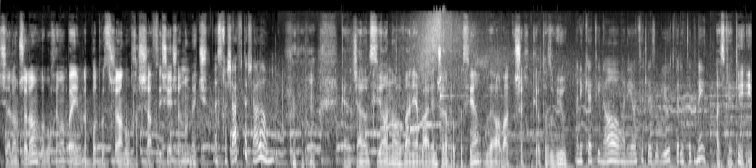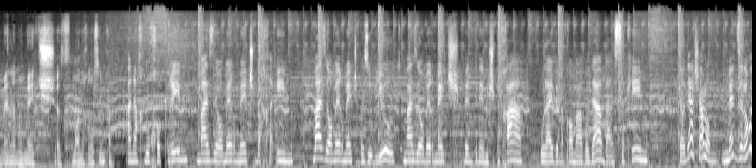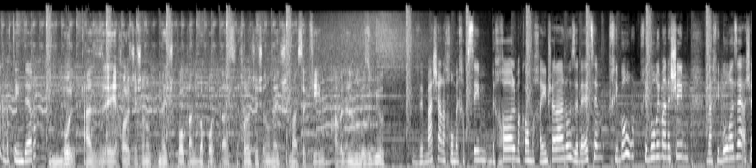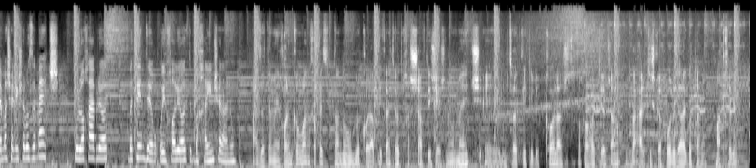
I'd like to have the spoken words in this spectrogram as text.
שלום שלום וברוכים הבאים לפודקאסט שלנו חשבתי שיש לנו מאץ'. אז חשבת שלום. כן שלום סיונו ואני הבעלים של הפודקאסטייה והרווק שחוקר את הזוגיות. אני קטי נאור, אני יועצת לזוגיות ולתדמית. אז קטי אם אין לנו מאץ' אז מה אנחנו עושים כאן? אנחנו חוקרים מה זה אומר מאץ' בחיים, מה זה אומר מאץ' בזוגיות, מה זה אומר מאץ' בין בני משפחה, אולי במקום העבודה, בעסקים. אתה יודע, שלום, מאץ' זה לא רק בטינדר. בול. אז אה, יכול להיות שיש לנו מאץ' פה כאן בפודקאסט, יכול להיות שיש לנו מאץ' בעסקים, אבל אין לנו בזוגיות. ומה שאנחנו מחפשים בכל מקום בחיים שלנו זה בעצם חיבור, חיבור עם אנשים. והחיבור הזה, השם השני שלו זה מאץ'. הוא לא חייב להיות בטינדר, הוא יכול להיות בחיים שלנו. אז אתם יכולים כמובן לחפש אותנו בכל האפליקציות, חשבתי שיש לנו מאץ', אה, למצוא את קיטי בכל הרשתות החברתיות שלנו, ואל תשכחו לדרג אותנו. מתחילים.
